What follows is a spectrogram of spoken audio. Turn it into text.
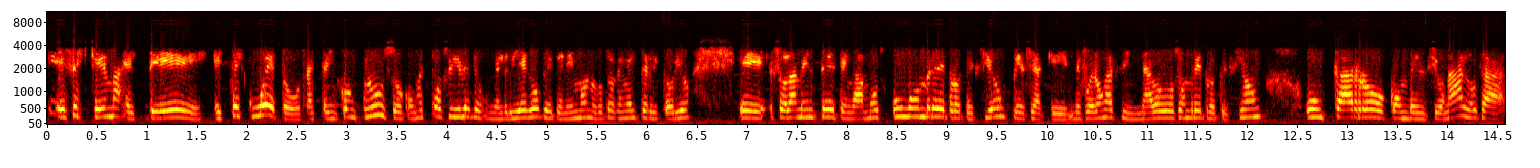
ese esquema esté, esté escueto, o sea, esté inconcluso. ¿Cómo es posible que con el riesgo que tenemos nosotros en el territorio eh, solamente tengamos un hombre de protección, pese a que me fueron asignados dos hombres de protección, un carro convencional, o sea,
